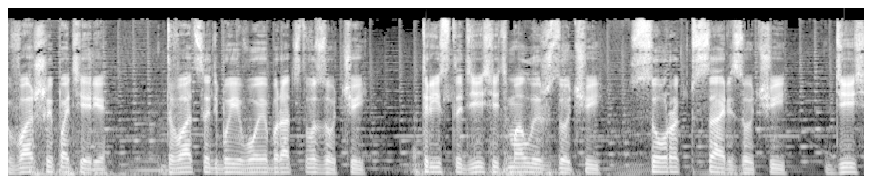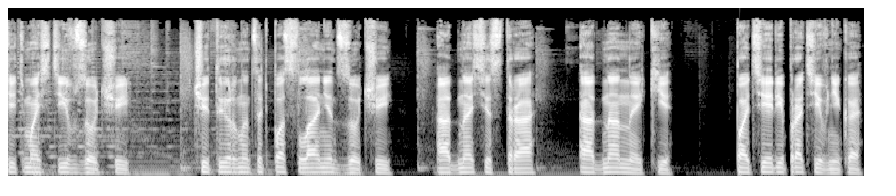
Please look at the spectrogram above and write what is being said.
Ваши потери – 20 боевое братство зодчий, 310 малыш зодчий, 40 псарь зодчий, 10 мастив зодчий, 14 посланец зодчий, одна сестра, одна неки, потери противника,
